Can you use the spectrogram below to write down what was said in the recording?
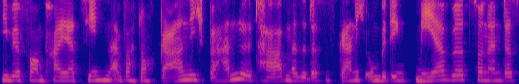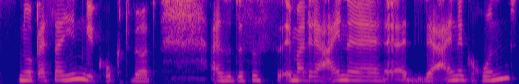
die wir vor ein paar Jahrzehnten einfach noch gar nicht behandelt haben. Also dass es gar nicht unbedingt mehr wird, sondern dass nur besser hingeguckt wird. Also das ist immer der eine, der eine Grund.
